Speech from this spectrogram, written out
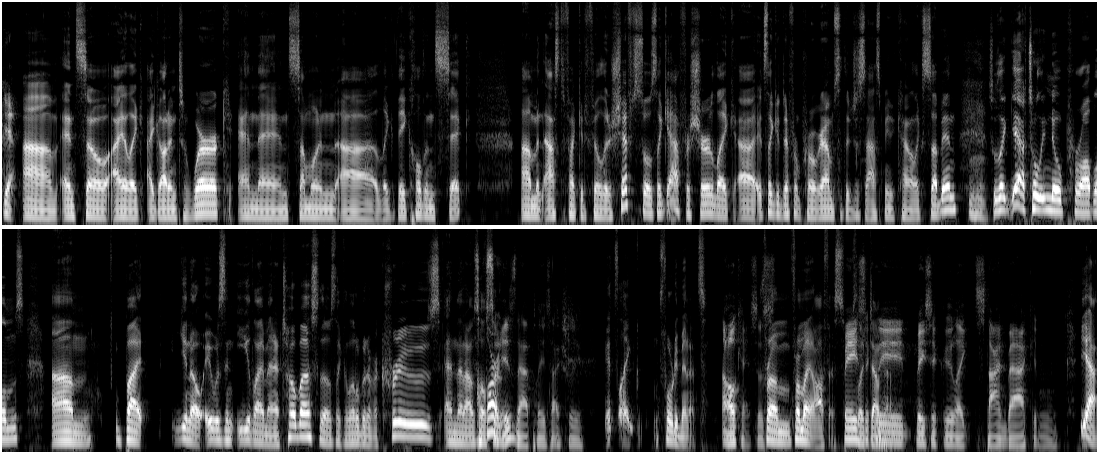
yeah, Um and so I like I got into work and then someone uh like they called in sick um and asked if I could fill their shift. So I was like, yeah, for sure. Like uh it's like a different program, so they just asked me to kind of like sub in. So I was like, yeah, totally no problems. Um but you know, it was in Elie, Manitoba, so there was like a little bit of a cruise, and then I was how also far is that place actually? It's like 40 minutes Oh, okay, so from from my office. It's like downtown. basically basically like Steinbach and Yeah,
